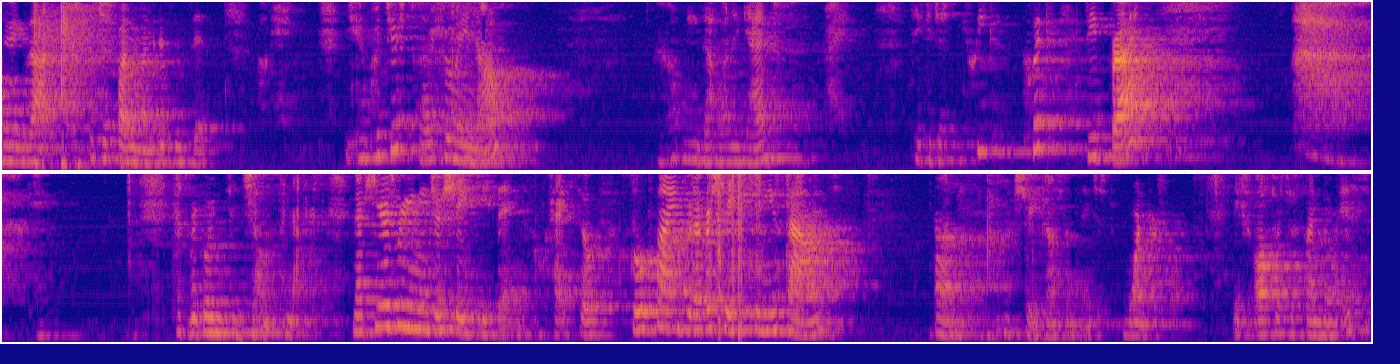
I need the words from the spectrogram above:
doing that. Such a fun one, isn't it? Okay, you can put your scarf away now. I don't need that one again. Right. Take a just quick, quick, deep breath. Okay. Because we're going to jump next. Now here's where you need your shaky thing. Okay, so go find whatever shaky thing you found. Um, I'm sure you found something just wonderful. Makes all sorts of fun noise.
